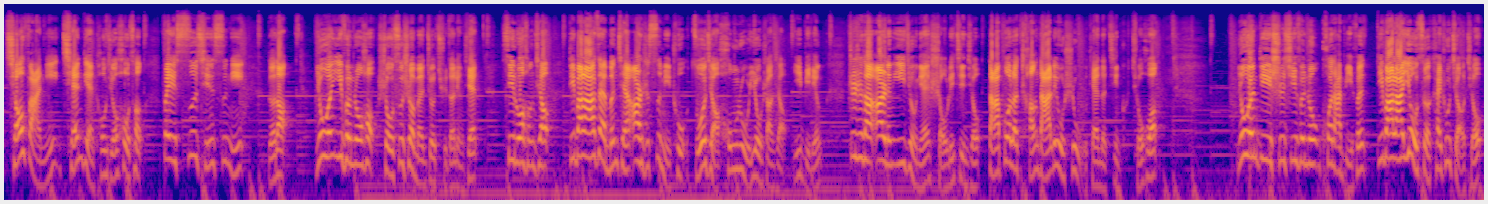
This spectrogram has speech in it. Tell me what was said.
乔法尼前点头球后蹭，被斯琴斯尼。得到尤文一分钟后首次射门就取得领先，C 罗横敲，迪巴拉在门前二十四米处左脚轰入右上角，一比零。这是他二零一九年首粒进球，打破了长达六十五天的进球荒。尤文第十七分钟扩大比分，迪巴拉右侧开出角球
